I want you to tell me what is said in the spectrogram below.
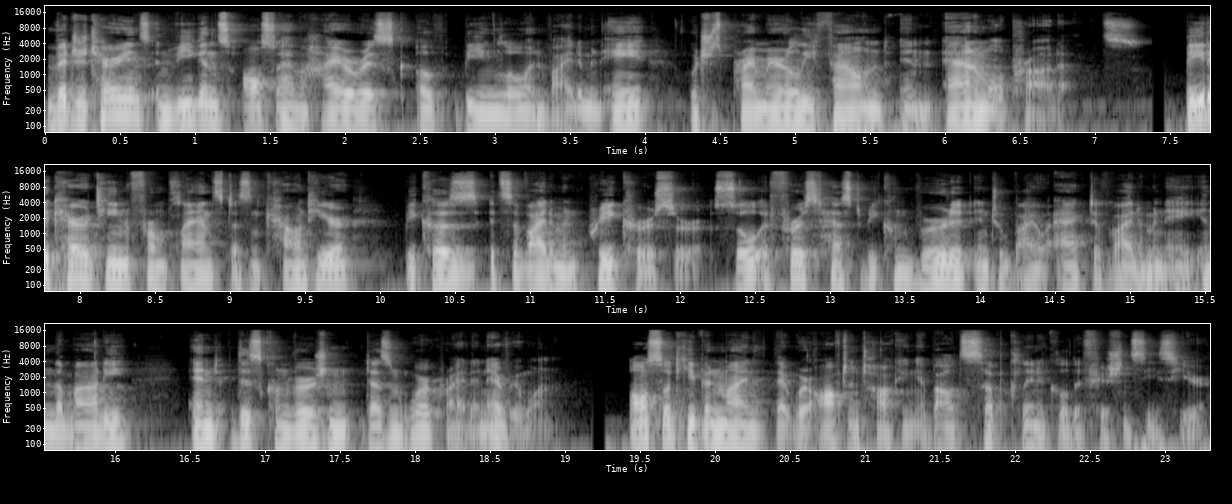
Vegetarians and vegans also have a higher risk of being low in vitamin A, which is primarily found in animal products. Beta carotene from plants doesn't count here because it's a vitamin precursor, so it first has to be converted into bioactive vitamin A in the body, and this conversion doesn't work right in everyone. Also keep in mind that we're often talking about subclinical deficiencies here.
